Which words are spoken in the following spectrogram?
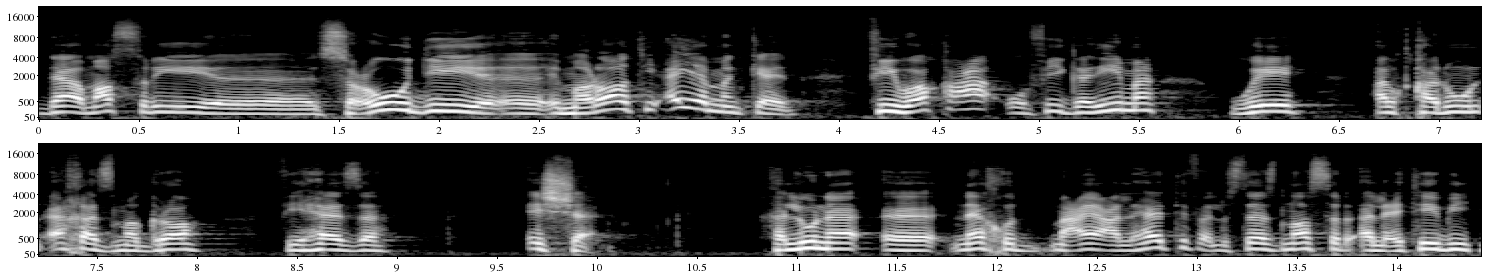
ده مصري آه، سعودي آه، إماراتي ايا من كان في واقعه وفي جريمة والقانون أخذ مجراه في هذا الشأن. خلونا آه، ناخد معايا على الهاتف الأستاذ ناصر العتيبي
